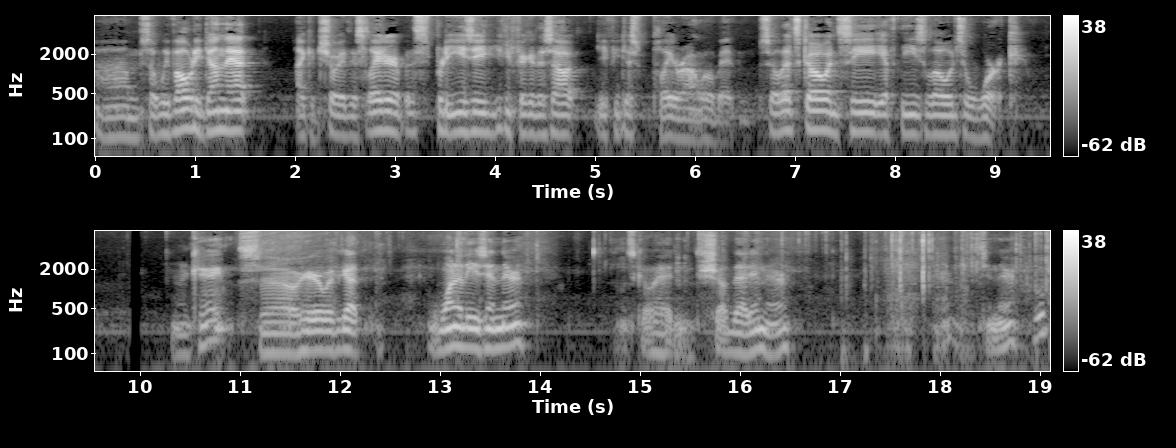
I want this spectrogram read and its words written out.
Um, so we've already done that. I can show you this later, but this is pretty easy. You can figure this out if you just play around a little bit. So let's go and see if these loads work. Okay, so here we've got one of these in there. Let's go ahead and shove that in there. It's in there. Whoop.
